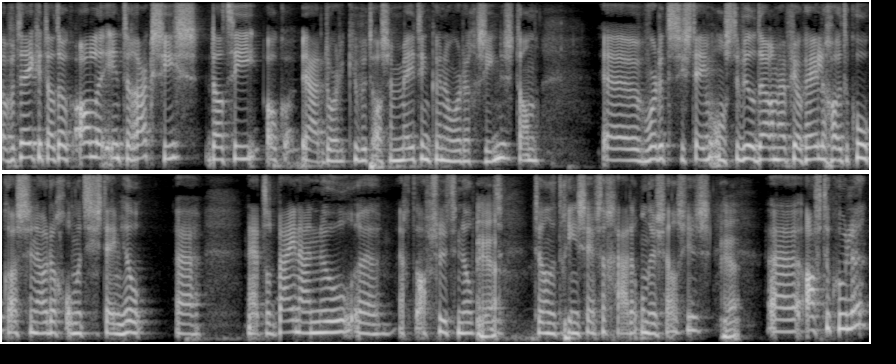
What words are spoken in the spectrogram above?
Dat betekent dat ook alle interacties, dat die ook ja, door de qubit als een meting kunnen worden gezien. Dus dan uh, wordt het systeem onstabiel. Daarom heb je ook hele grote koelkasten nodig om het systeem heel uh, nou, tot bijna nul, uh, echt absolute nulpunt, ja. 273 graden onder Celsius, ja. af te koelen.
